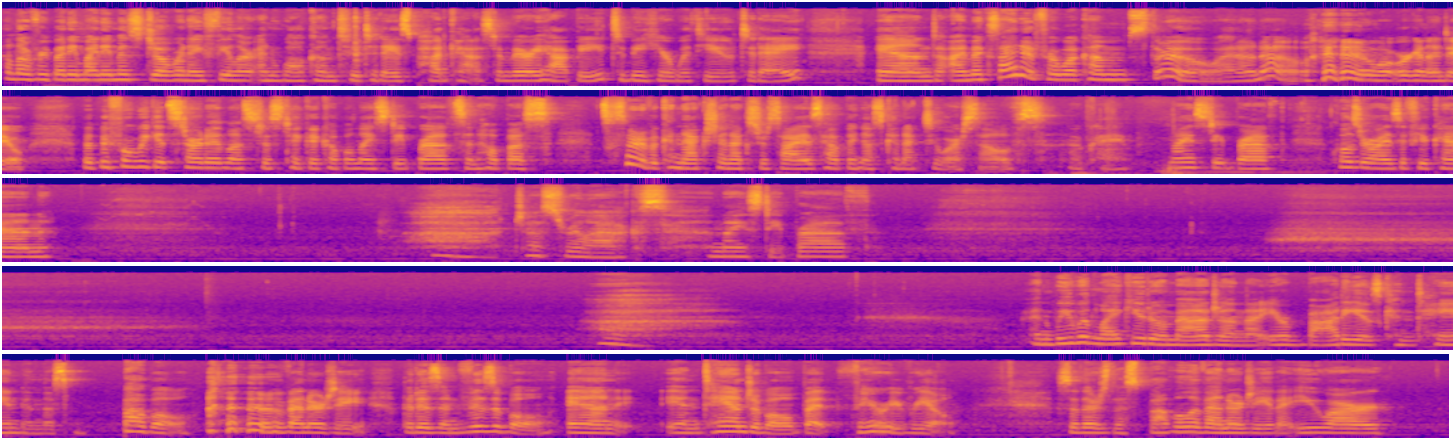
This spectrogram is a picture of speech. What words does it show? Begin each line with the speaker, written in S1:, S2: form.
S1: Hello, everybody. My name is Jill Renee Feeler, and welcome to today's podcast. I'm very happy to be here with you today, and I'm excited for what comes through. I don't know what we're going to do. But before we get started, let's just take a couple nice deep breaths and help us. It's sort of a connection exercise, helping us connect to ourselves. Okay, nice deep breath. Close your eyes if you can. Just relax. A nice deep breath. and we would like you to imagine that your body is contained in this bubble of energy that is invisible and intangible but very real. So there's this bubble of energy that you are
